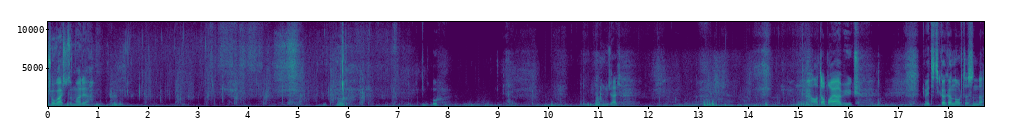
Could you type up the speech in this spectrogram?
Çok açtım var ya. Uh. Uh. Güzel. Ada bayağı büyük. Ve Titicaca'nın ortasında.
